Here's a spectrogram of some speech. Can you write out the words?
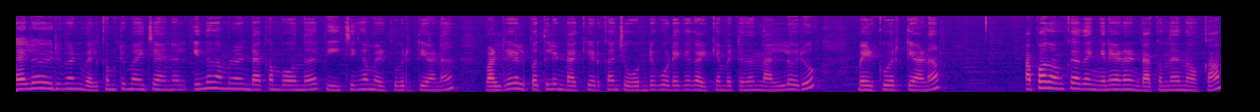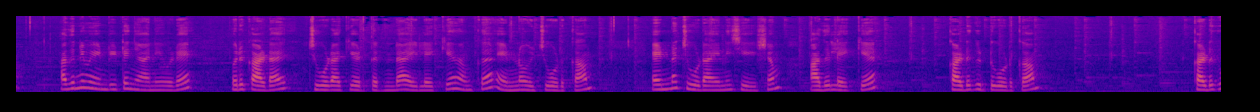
Hello everyone welcome to my channel ഇന്ന് നമ്മൾ ഉണ്ടാക്കാൻ പോകുന്നത് പീച്ചിങ്ങ മെഴുക്കുപുരട്ടിയാണ്. വളരെ എളുപ്പത്തിൽ ഉണ്ടാക്കിയെടുക്കാൻ ചോറിന്റെ കൂടെയൊക്കെ കഴിക്കാൻ പറ്റുന്ന നല്ലൊരു മെഴുക്കുപുരട്ടിയാണ്. അപ്പോൾ നമുക്ക് അത് എങ്ങനെയാണ് ഉണ്ടാക്കുന്നത് നോക്കാം. അതിന് വേണ്ടിയിട്ട് ഞാനിവിടെ ഒരു കടായി ചൂടാക്കി എടുത്തിട്ടുണ്ട്. അതിലേക്ക് നമുക്ക് എണ്ണ ഒഴിച്ചു കൊടുക്കാം. എണ്ണ ചൂടായതിന് ശേഷം അതിലേക്ക് കടുക് ഇട്ട് കൊടുക്കാം. കടുക്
